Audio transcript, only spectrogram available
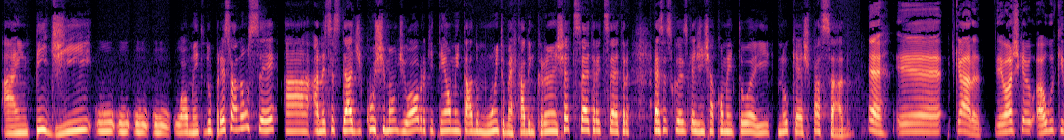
a impedir o, o, o, o aumento do preço, a não ser a, a necessidade de custo de mão de obra que tem aumentado muito, o mercado em crunch, etc, etc. Essas coisas que a gente já comentou aí aí no cast passado. É, é, cara, eu acho que é algo que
